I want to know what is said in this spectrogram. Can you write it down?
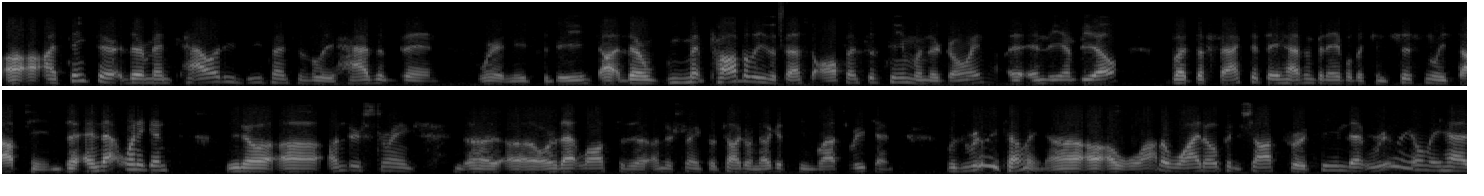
uh, I think their their mentality defensively hasn't been where it needs to be. Uh, they're probably the best offensive team when they're going in the NBL, but the fact that they haven't been able to consistently stop teams, and that went against you know uh, understrength uh, uh, or that loss to the understrength Otago Nuggets team last weekend was really telling. Uh, a lot of wide open shots for a team that really only had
